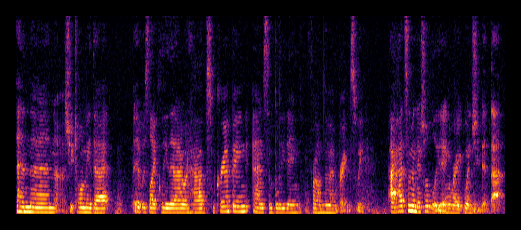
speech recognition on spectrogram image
and then she told me that it was likely that I would have some cramping and some bleeding from the membrane sweep I had some initial bleeding right when she did that,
